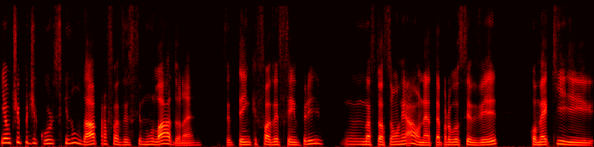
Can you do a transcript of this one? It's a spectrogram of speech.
E é um tipo de curso que não dá para fazer simulado, né? Você tem que fazer sempre uma situação real, né? Até para você ver como é que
